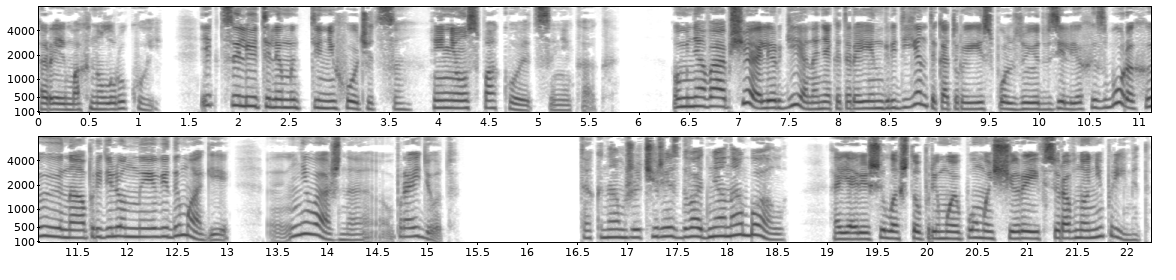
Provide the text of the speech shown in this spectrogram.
Рэй махнул рукой. И к целителям идти не хочется и не успокоится никак. У меня вообще аллергия на некоторые ингредиенты, которые используют в зельях и сборах, и на определенные виды магии. Неважно, пройдет. Так нам же через два дня на бал. А я решила, что прямой помощи Рэй все равно не примет.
